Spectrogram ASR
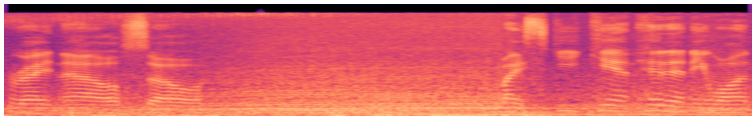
right now, so my ski can't hit anyone.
